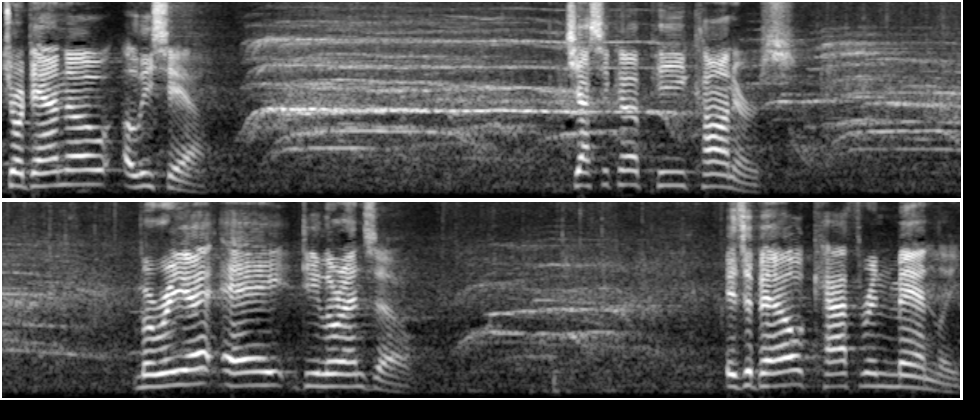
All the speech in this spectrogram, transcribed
Giordano Alicia, Jessica P. Connors, Maria A. DiLorenzo, Isabel Catherine Manley,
